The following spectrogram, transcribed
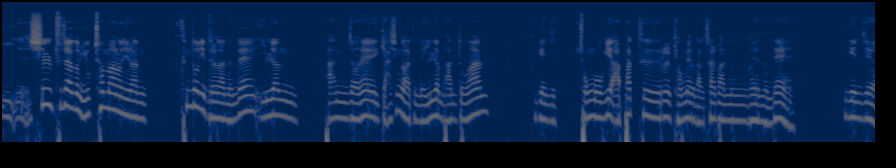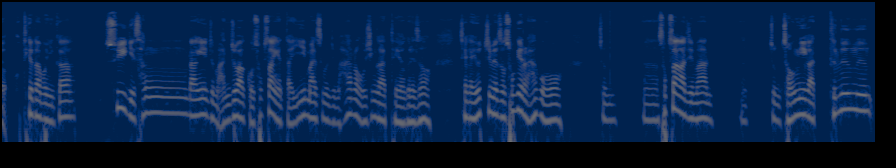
이 실투자금 6천만 원이란 큰 돈이 들어갔는데 1년 반 전에 이렇게 하신 것 같은데 1년 반 동안 그게 이제 종목이 아파트를 경매로 낙찰받는 거였는데 이게 이제 어떻게 하다 보니까 수익이 상당히 좀 안 좋았고 속상했다 이 말씀을 좀 하러 오신 것 같아요. 그래서 제가 요쯤에서 소개를 하고 좀 어, 속상하지만 어, 좀 정리가 들으는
